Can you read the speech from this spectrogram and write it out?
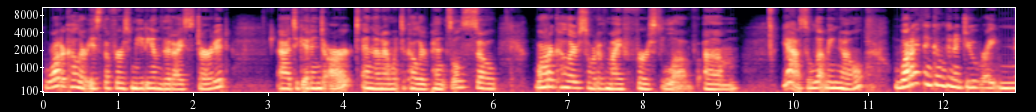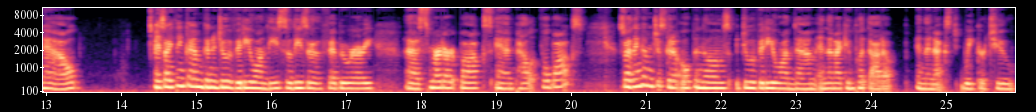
watercolor is the first medium that I started uh, to get into art. And then I went to colored pencils. So watercolor is sort of my first love. Um, yeah, so let me know. What I think I'm going to do right now is I think I'm going to do a video on these. So these are the February uh, Smart Art box and Paletteful box. So I think I'm just going to open those, do a video on them, and then I can put that up in the next week or two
